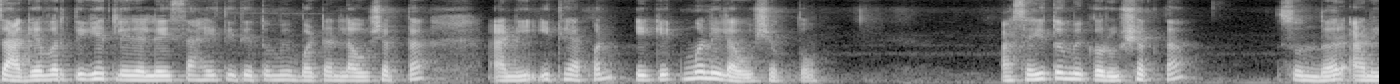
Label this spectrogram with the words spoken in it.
जागेवरती घेतलेले लेस आहे तिथे तुम्ही बटन लावू शकता. आणि इथे आपण एक एक मणी लावू शकतो. असंही तुम्ही करू शकता. सुंदर आणि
